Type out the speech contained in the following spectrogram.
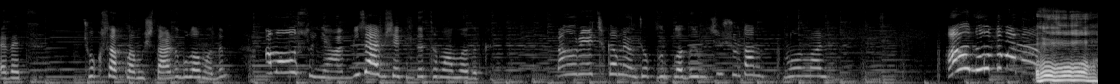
Evet. Çok saklamışlardı bulamadım. Ama olsun ya. Güzel bir şekilde tamamladık. Ben oraya çıkamıyorum çok zıpladığım için. Şuradan normal... Aa ne oldu bana? Oo.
